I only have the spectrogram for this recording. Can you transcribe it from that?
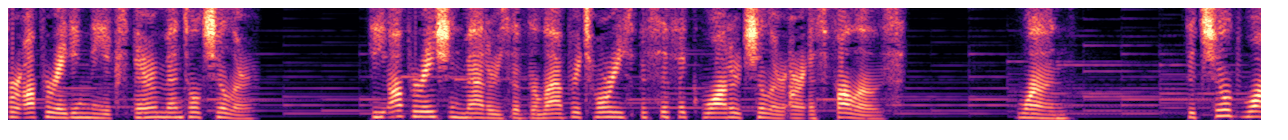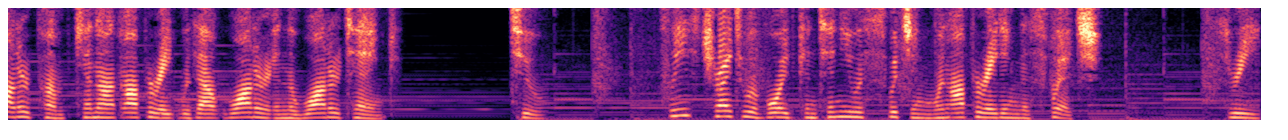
for operating the experimental chiller. The operation matters of the laboratory-specific water chiller are as follows. 1. The chilled water pump cannot operate without water in the water tank. 2. Please try to avoid continuous switching when operating the switch. 3.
